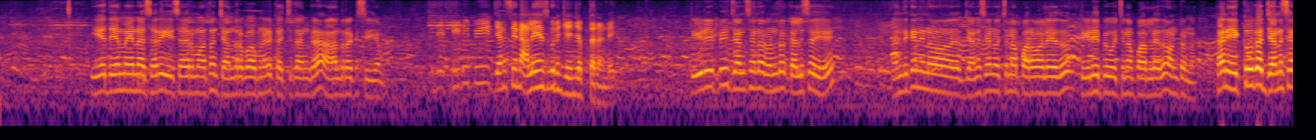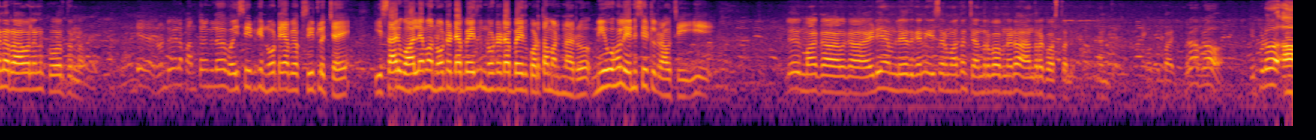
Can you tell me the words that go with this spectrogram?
ఏదేమైనా సరే ఈసారి మాత్రం చంద్రబాబు నాయుడు ఖచ్చితంగా ఆంధ్రాకి సీఎం. టీడీపీ జనసేన అలయన్స్ గురించి ఏం చెప్తారండి? టీడీపీ జనసేన రెండు కలిసాయి. అందుకే నేను జనసేన వచ్చినా పర్వాలేదు టీడీపీ వచ్చినా పర్లేదు అంటున్నా. కానీ ఎక్కువగా జనసేన రావాలని కోరుతున్నా. అంటే రెండు వేల పంతొమ్మిదిలో వైసీపీకి నూట యాభై ఒక సీట్లు వచ్చాయి. ఈసారి వాళ్ళేమో నూట డెబ్బై ఐదుకి నూట డెబ్బై ఐదు కొడతామంటున్నారు. మీ ఊహలో ఎన్ని సీట్లు రావచ్చు ఈ లేదు మాకు ఐడియా ఏం లేదు కానీ ఈసారి మాత్రం చంద్రబాబు నాయుడు ఆంధ్రాకి వస్తుంది అంతే. ఓకే బాయ్ బ్రో బ్రో ఇప్పుడు ఆ,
